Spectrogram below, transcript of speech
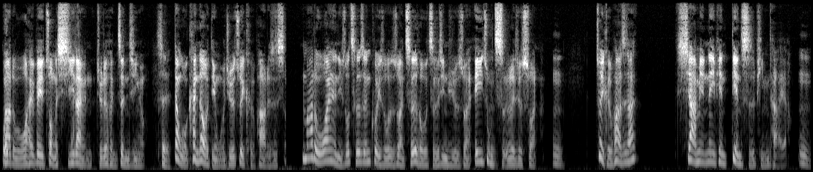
挖的我还被撞得稀烂，觉得很震惊哦。是，但我看到的点，我觉得最可怕的是什么？Model Y 呢？你说车身溃缩就算，车头折进去就算，A 柱折了就算了。嗯，最可怕的是它下面那片电池平台啊。嗯，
